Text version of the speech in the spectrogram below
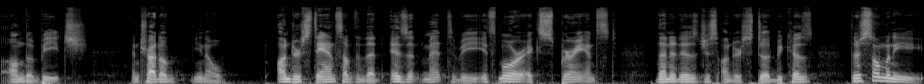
on the beach and try to you know understand something that isn't meant to be. It's more experienced than it is just understood because there's so many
